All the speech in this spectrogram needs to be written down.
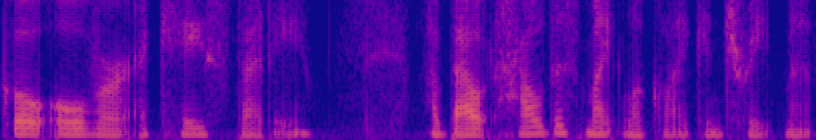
go over a case study about how this might look like in treatment.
